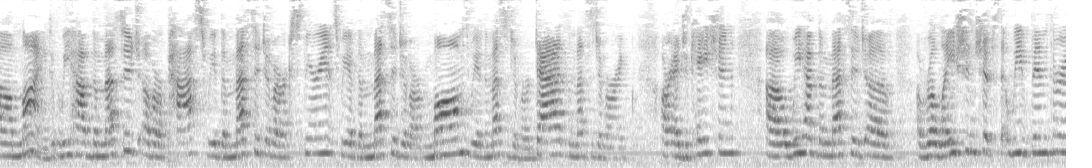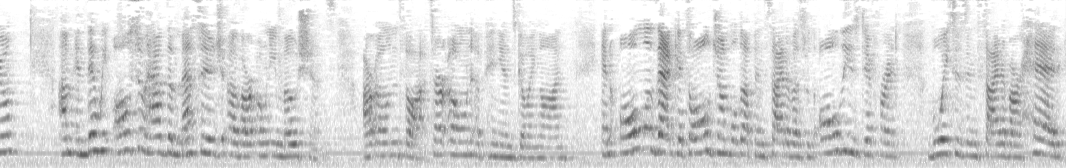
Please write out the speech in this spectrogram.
uh, mind. We have the message of our past, we have the message of our experience, we have the message of our moms, we have the message of our dads, the message of our, our education, uh, we have the message of relationships that we've been through. Um, and then we also have the message of our own emotions, our own thoughts, our own opinions going on. And all of that gets all jumbled up inside of us with all these different voices inside of our head.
